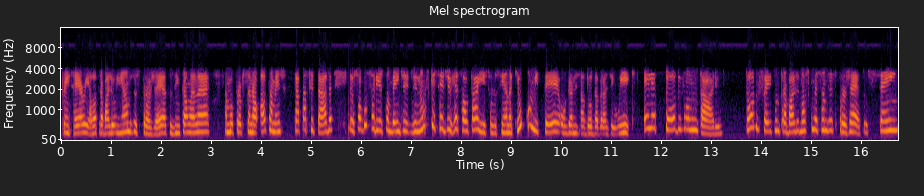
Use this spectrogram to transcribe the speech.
Prince Harry. Ela trabalhou em ambos os projetos, então ela é é uma profissional altamente capacitada. Eu só gostaria também de, de, não esquecer de ressaltar isso, Luciana, que o comitê organizador da Brasil Week, ele é todo voluntário todo feito um trabalho. Nós começamos esse projeto sem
